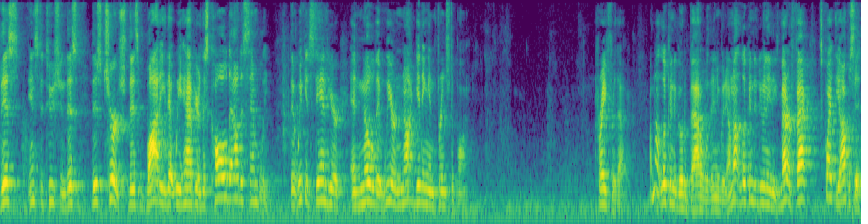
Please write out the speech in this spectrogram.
this institution, this, this church, this body that we have here, this called out assembly, that we could stand here and know that we are not getting infringed upon. Pray for that. I'm not looking to go to battle with anybody. I'm not looking to do anything. Matter of fact, it's quite the opposite.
